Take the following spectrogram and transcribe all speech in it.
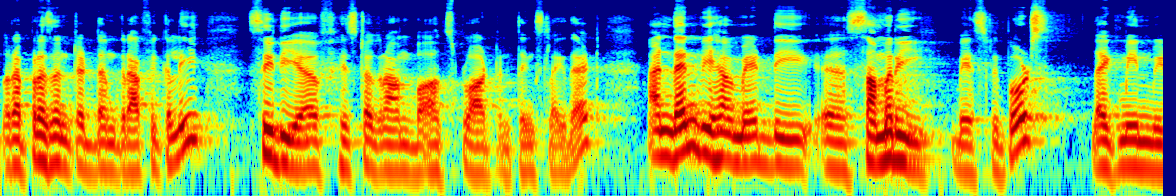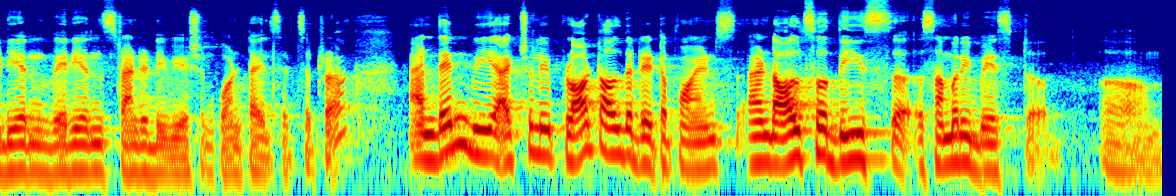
represented them graphically CDF, histogram, box plot and things like that. And then we have made the uh, summary based reports like mean, median, variance, standard deviation, quantiles etc. And then we actually plot all the data points and also these uh, summary based uh, um,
